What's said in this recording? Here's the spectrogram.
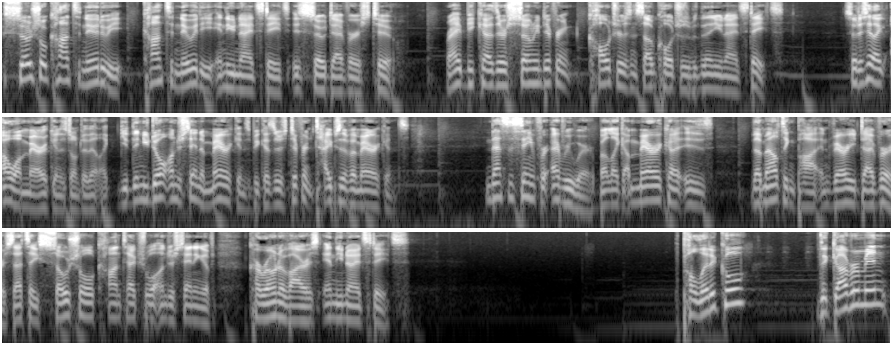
social continuity continuity in the United States is so diverse too, right? Because there's so many different cultures and subcultures within the United States. So to say like, oh, Americans don't do that, like you, then you don't understand Americans because there's different types of Americans, and that's the same for everywhere. But like America is the melting pot and very diverse. That's a social contextual understanding of coronavirus in the United States. Political, the government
